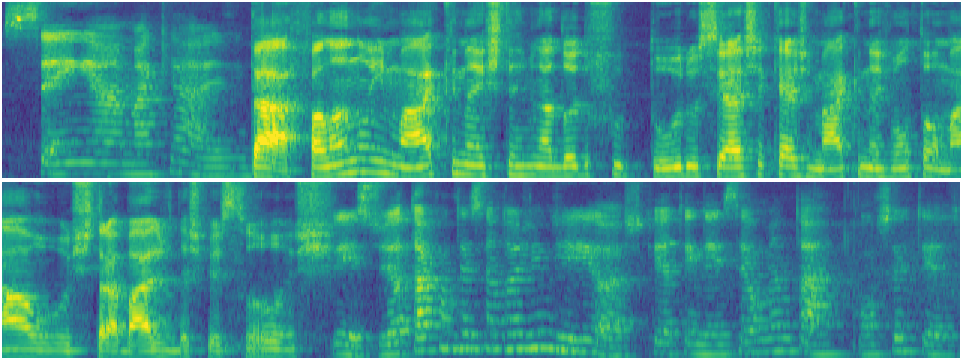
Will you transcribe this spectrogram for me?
sem a maquiagem. Tá, falando em máquina, Exterminador do Futuro, você acha que as máquinas vão tomar os trabalhos das pessoas? Isso já está acontecendo hoje em dia. Eu acho que a tendência é aumentar, com certeza.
